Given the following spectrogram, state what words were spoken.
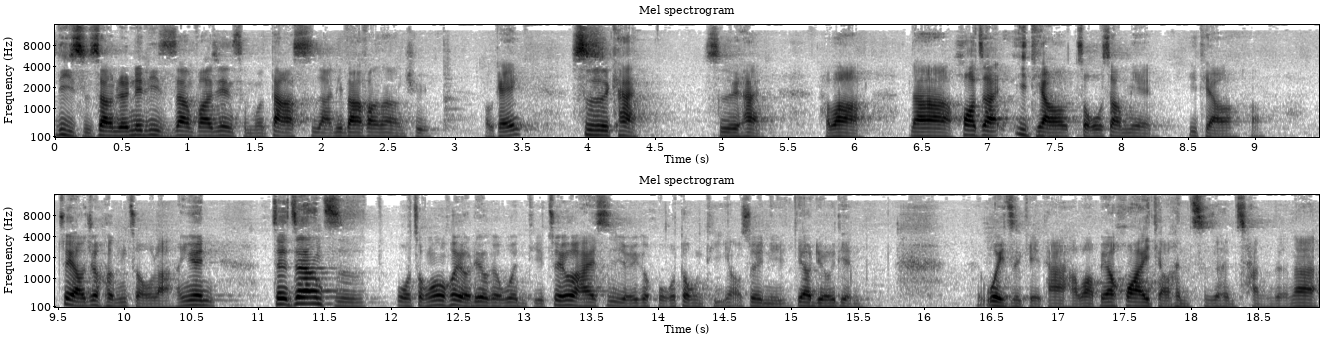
历史上人类历史上发现什么大事啊你把它放上去，OK 试试看试试看好不好？那画在一条轴上面一条啊最好就横轴了，因为这这张纸我总共会有六个问题，最后还是有一个活动题哦，所以你要留点。位置给他好不好？不要画一条很直很长的，那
